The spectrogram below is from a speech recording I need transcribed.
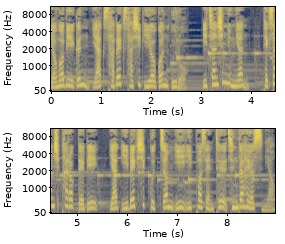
영업이익은 약 442억 원으로 2016년 138억 대비 약 219.22% 증가하였으며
